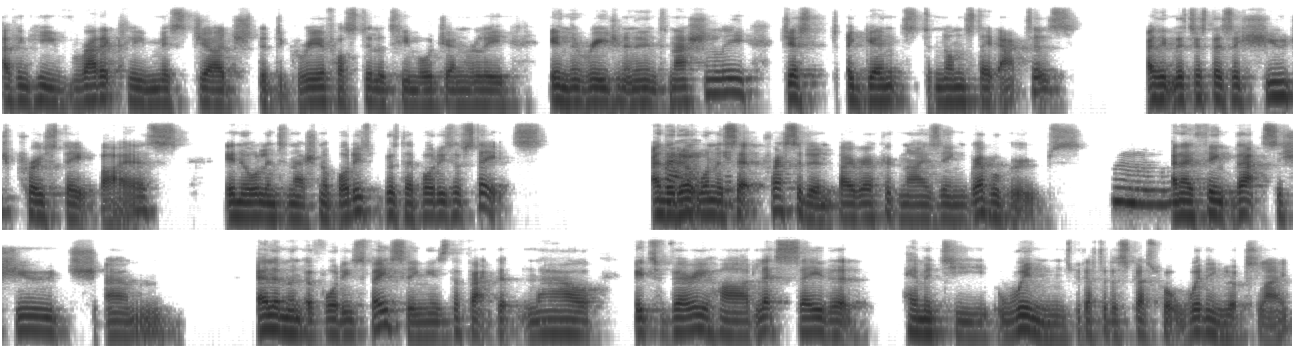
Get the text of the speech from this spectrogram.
I think he radically misjudged the degree of hostility more generally in the region and internationally, just against non-state actors. I think there's just there's a huge pro-state bias in all international bodies because they're bodies of states. And they don't want to set precedent by recognizing rebel groups. Mm. And I think that's a huge um, element of what he's facing is the fact that now it's very hard. Let's say that Hemeti wins, we'd have to discuss what winning looks like.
